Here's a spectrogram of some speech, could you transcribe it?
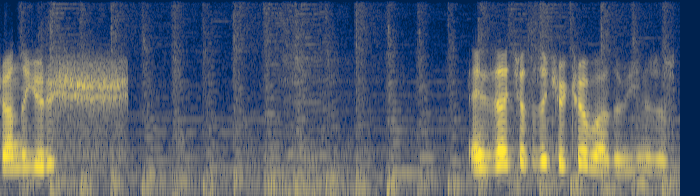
Şu anda görüş Ezra çatıda çöküyor bu arada bilginiz olsun.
